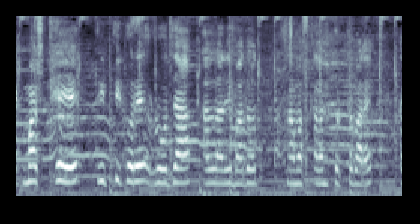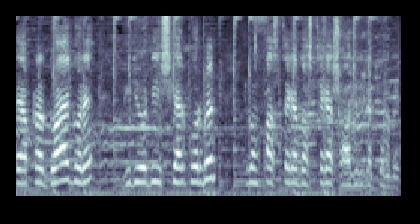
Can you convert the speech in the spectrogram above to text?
এক মাস খেয়ে তৃপ্তি করে রোজা, আল্লাহর ইবাদত, নামাজ কালাম করতে পারে। তাই আপনারা দয়া করে ভিডিওটি শেয়ার করবেন এবং পাঁচ টাকা, দশ টাকা সহযোগিতা করবেন।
